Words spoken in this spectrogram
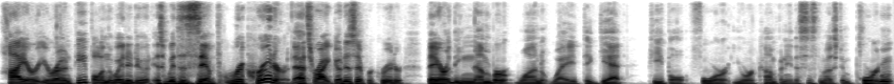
hire your own people. And the way to do it is with ZipRecruiter. That's right. Go to ZipRecruiter. They are the number one way to get people for your company. This is the most important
